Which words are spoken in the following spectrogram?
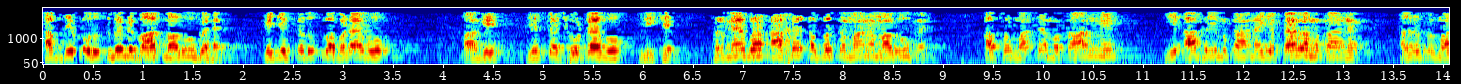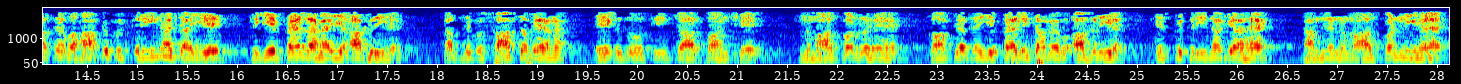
اب دیکھو، رتبے میں بات معروف ہے کہ جس کا رتبہ بڑا ہے وہ آگے، جس کا چھوٹا ہے وہ نیچے۔ پر میں آخر اول کا معنی معروف ہے۔ اب فرماتا ہے مکان میں یہ آخری مکان ہے، یہ پہلا مکان ہے۔ حضرت فرماتے ہیں، وہاں پہ کچھ کرینا چاہیے کہ یہ پہلا ہے، یہ آخری ہے۔ اب دیکھو، سات صفحے ہے نا۔ ایک، دو، تین، چار، پانچ، چھ۔ نماز پڑھ رہے ہیں۔ تو آپ کہتے ہیں، یہ پہلی صاحب ہے، وہ آخری ہے۔ اس پہ کرینا کیا ہے؟ ہم نے نماز پڑھنی ہے،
